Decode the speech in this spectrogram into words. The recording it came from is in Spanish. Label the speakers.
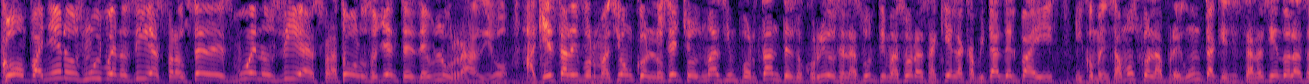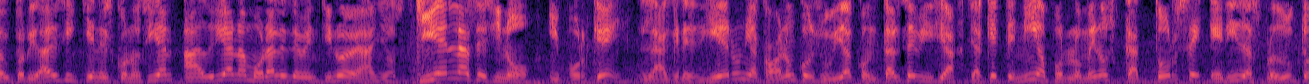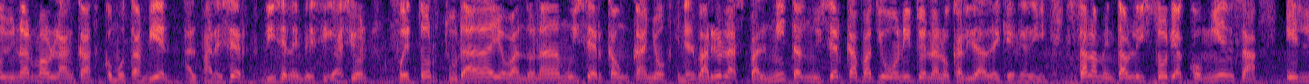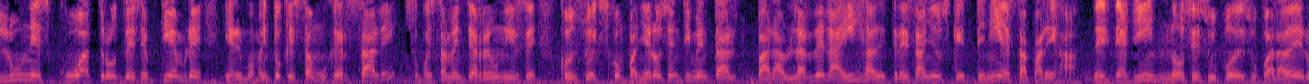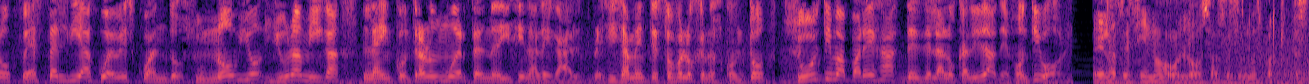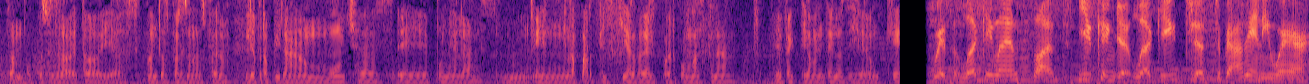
Speaker 1: Compañeros, muy buenos días para ustedes, buenos días para todos los oyentes de Blue Radio. Aquí está la información con los hechos más importantes ocurridos en las últimas horas aquí en la capital del país y comenzamos con la pregunta que se están haciendo las autoridades y quienes conocían a Adriana Morales de 29 años. ¿Quién la asesinó y por qué? La agredieron y acabaron con su vida con tal sevicia ya que tenía por lo menos 14 heridas producto de un arma blanca como también, al parecer, dice la investigación, fue torturada y abandonada muy cerca a un caño en el barrio Las Palmitas, muy cerca a Patio Bonito en la localidad de Kennedy. Esta lamentable historia comienza el lunes 4 de septiembre y en el momento que esta mujer sale supuestamente a reunirse con su excompañero sentimental para hablar de la hija de tres años que tenía esta pareja. Desde allí no se supo de su paradero, fue hasta el día jueves cuando su novio y una amiga la encontraron muerta en medicina legal. Precisamente esto fue lo que nos contó su última pareja desde la localidad de Fontibón.
Speaker 2: El asesino o los asesinos, porque pues tampoco se sabe todavía cuántas personas fueron, le propinaron muchas eh, puñaladas en la parte izquierda del cuerpo más que nada. Efectivamente nos dijeron que...
Speaker 3: With the Lucky Land slots, you can get lucky just about anywhere.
